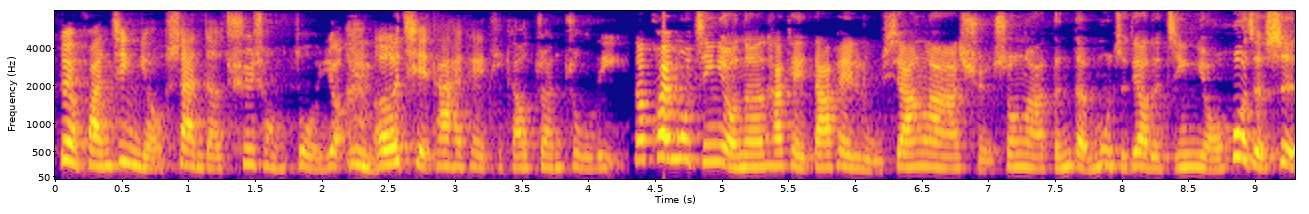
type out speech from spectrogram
对环境友善的驱虫作用，嗯而且它还可以提高专注力。那快木精油呢，它可以搭配乳香啦、雪松啊等等木质调的精油，或者是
